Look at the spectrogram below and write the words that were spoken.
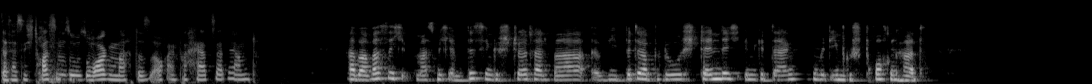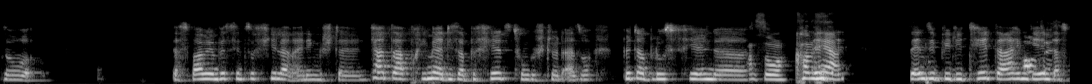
dass er sich trotzdem so Sorgen macht, das ist auch einfach herzerwärmend. Aber was, ich, was mich ein bisschen gestört hat, war, wie Bitterblue ständig in Gedanken mit ihm gesprochen hat. So, das war mir ein bisschen zu viel an einigen Stellen. Ich hatte da primär dieser Befehlston gestört, also Bitterblues fehlende Ach so, komm her. Sensibilität dahingehend, dass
